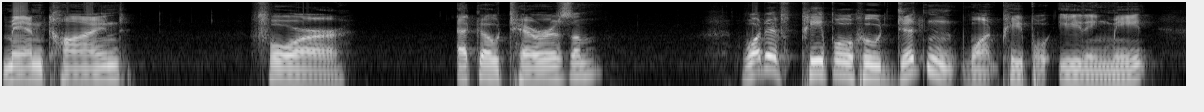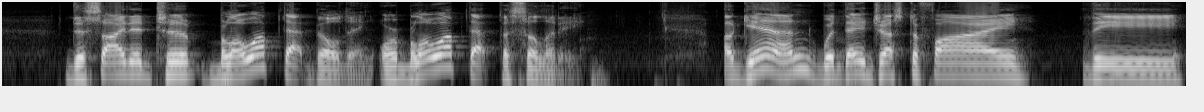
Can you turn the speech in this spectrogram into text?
mankind for eco terrorism? What if people who didn't want people eating meat decided to blow up that building or blow up that facility? Again, would they justify the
